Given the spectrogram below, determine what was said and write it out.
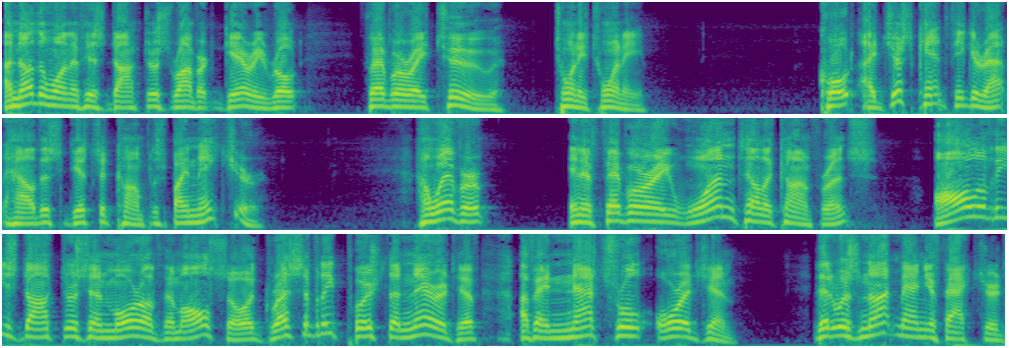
Another one of his doctors, Robert Garry, wrote February 2, 2020. Quote, I just can't figure out how this gets accomplished by nature. However, in a February 1 teleconference, all of these doctors and more of them also aggressively pushed the narrative of a natural origin that was not manufactured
